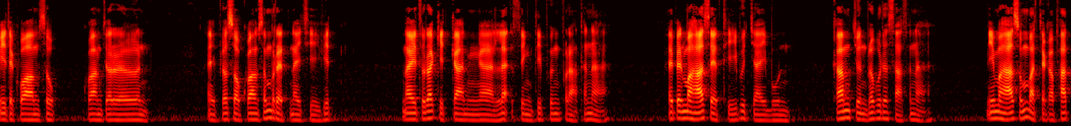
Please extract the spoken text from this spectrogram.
มีแต่ความสุข ความเจริญ ให้ประสบความสำเร็จในชีวิต ในธุรกิจการงานและสิ่งที่พึงปรารถนา ให้เป็นมหาเศรษฐีผู้ใจบุญคำจุนพระพุทธศาสนา มีมหาสมบัติจักรพรรดิ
